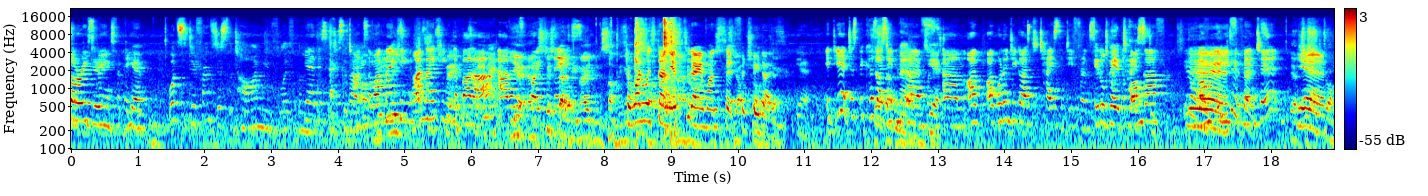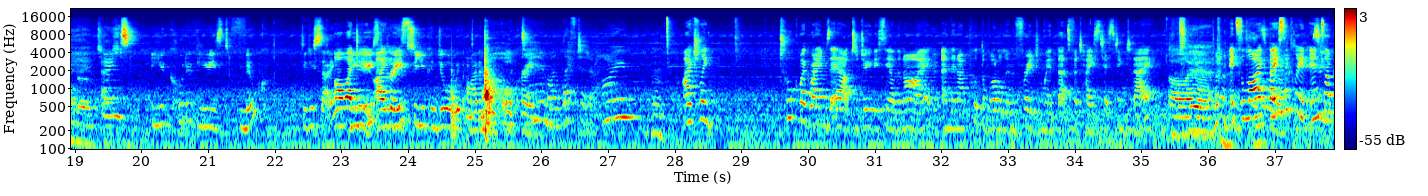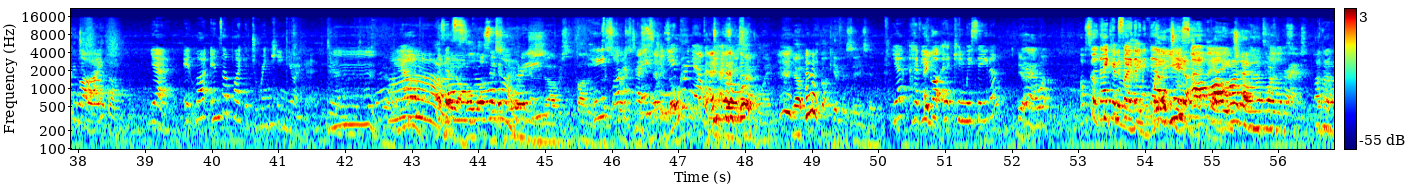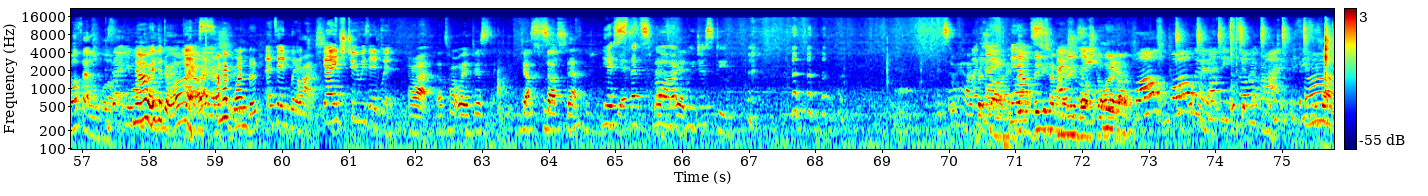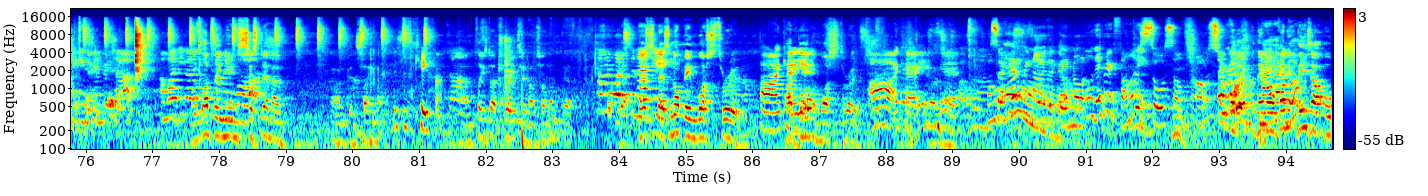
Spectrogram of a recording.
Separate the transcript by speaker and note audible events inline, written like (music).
Speaker 1: sorry,
Speaker 2: spoons for people.
Speaker 1: Yeah. What's the difference? Just the time you've left them
Speaker 2: Yeah, this is just the
Speaker 1: activated?
Speaker 2: time. So I'm making I'm making the butter out of
Speaker 3: Yeah,
Speaker 2: both of
Speaker 3: just about
Speaker 2: these.
Speaker 3: made something
Speaker 4: So
Speaker 3: else.
Speaker 4: one was done yesterday and one set for two days.
Speaker 1: Yeah.
Speaker 2: It, yeah, just because I didn't
Speaker 1: matter,
Speaker 2: have,
Speaker 1: yeah.
Speaker 2: um, I, I wanted you guys to taste the difference
Speaker 1: It'll be a
Speaker 2: the
Speaker 1: taste
Speaker 2: longer, the
Speaker 4: Yeah.
Speaker 2: longer you
Speaker 5: Difference.
Speaker 2: ferment it.
Speaker 3: Yeah, it's
Speaker 4: Yeah.
Speaker 3: just a stronger
Speaker 5: And you could have used milk. Did you say?
Speaker 2: Oh, I
Speaker 5: you
Speaker 2: do.
Speaker 5: Used
Speaker 2: I
Speaker 5: cream,
Speaker 2: used-
Speaker 5: so you can do it with either milk or cream.
Speaker 2: Damn, I left it at home. I actually took my grains out to do this the other night, and then I put the bottle in the fridge and went, "That's for taste testing today."
Speaker 1: Oh, yeah.
Speaker 2: It's like basically it ends
Speaker 5: so
Speaker 2: up like
Speaker 5: either.
Speaker 2: yeah, it like ends up like a drinking yogurt.
Speaker 5: Yeah.
Speaker 3: I made a whole lot this morning, and, uh, which is part of
Speaker 2: He's like,
Speaker 3: test.
Speaker 2: Can you bring out one of
Speaker 3: Yeah,
Speaker 2: your
Speaker 3: exactly. Yeah, I've got kefir seeds here.
Speaker 2: Yeah, have you got? Can we see them?
Speaker 3: Yeah.
Speaker 6: I want, I'm
Speaker 2: So
Speaker 6: still
Speaker 2: they
Speaker 6: thinking
Speaker 2: can
Speaker 6: in my
Speaker 2: them
Speaker 6: head,
Speaker 2: without
Speaker 6: what
Speaker 2: taste.
Speaker 6: is
Speaker 2: Yeah,
Speaker 6: that
Speaker 1: I- I
Speaker 6: age
Speaker 1: don't
Speaker 6: on
Speaker 1: know.
Speaker 6: telegram? I don't know what that will look like.
Speaker 4: No, either do I.
Speaker 2: Yeah.
Speaker 4: I have wondered.
Speaker 2: That's Edward.
Speaker 6: Right.
Speaker 2: Gauge two is Edward.
Speaker 5: All right, that's what we're just just sussed that.
Speaker 1: Yes,
Speaker 5: Yes,
Speaker 1: that's
Speaker 5: that's
Speaker 1: right.
Speaker 5: it.
Speaker 1: We just did. (laughs)
Speaker 5: It's so hard.
Speaker 3: But,
Speaker 2: Okay,
Speaker 3: uh,
Speaker 2: now,
Speaker 3: th- these haven't been
Speaker 2: actually-
Speaker 3: washed either.
Speaker 5: Yeah.
Speaker 2: While while we've got these going right, because this is getting temperature, I want you guys
Speaker 3: A
Speaker 2: to
Speaker 3: lovely new
Speaker 2: system watch.
Speaker 3: Sistema um, container.
Speaker 4: This is kefir.
Speaker 3: Um, please don't breathe too much on them. Yeah.
Speaker 2: Come and watch the
Speaker 3: Yeah, that's,
Speaker 2: magic.
Speaker 3: that's not been washed through.
Speaker 4: Oh,
Speaker 3: I bought
Speaker 4: okay, yeah.
Speaker 3: them washed through.
Speaker 4: Oh, okay, yeah.
Speaker 1: So how do we know that they're not
Speaker 2: Oh, they're very fine.
Speaker 1: the source of them?
Speaker 2: Sorry.
Speaker 3: Well, they're, they're organic. These are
